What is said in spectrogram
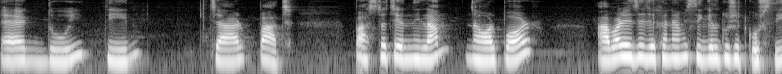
এক, দুই, তিন, চার, পাঁচ। পাঁচটা চেন নিলাম, নেওয়ার পর আবার এই যে যেখানে আমি সিঙ্গেল ক্রুশিট করছি,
